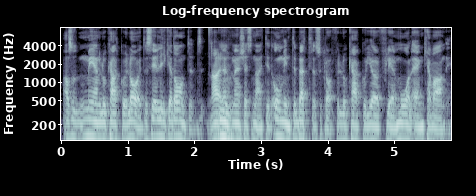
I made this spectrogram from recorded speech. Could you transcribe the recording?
Alltså med en Lukaku i laget, det ser likadant ut. Mm. Manchester United, om inte bättre såklart, för Lukaku gör fler mål än Cavani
